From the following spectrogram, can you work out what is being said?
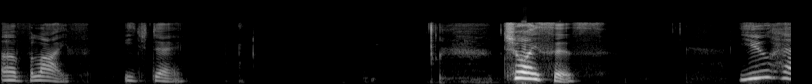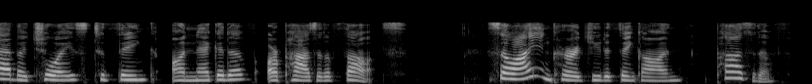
of life each day. Choices. You have a choice to think on negative or positive thoughts. So I encourage you to think on positive.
